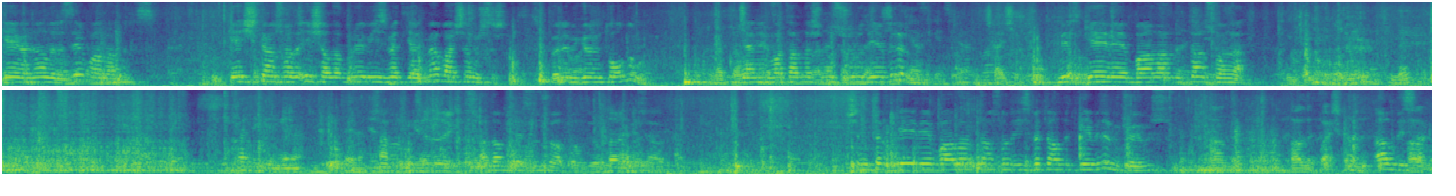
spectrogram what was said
GV'den alırız diye bağlandınız. Geçtikten sonra da inşallah buraya bir hizmet gelmeye başlamıştır. Böyle bir görüntü oldu mu? Yani vatandaşımız şunu diyebilir mi? Çay çekiyor. Biz GV'ye bağlandıktan sonra Adam sesini çoğaltalım diyor. Peki abi. Şimdi tabii GV'ye bağlandıktan sonra hizmet aldık diyebilir mi köyümüz? Aldık. Aldık başkanım. Aldıysak. Aldık.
